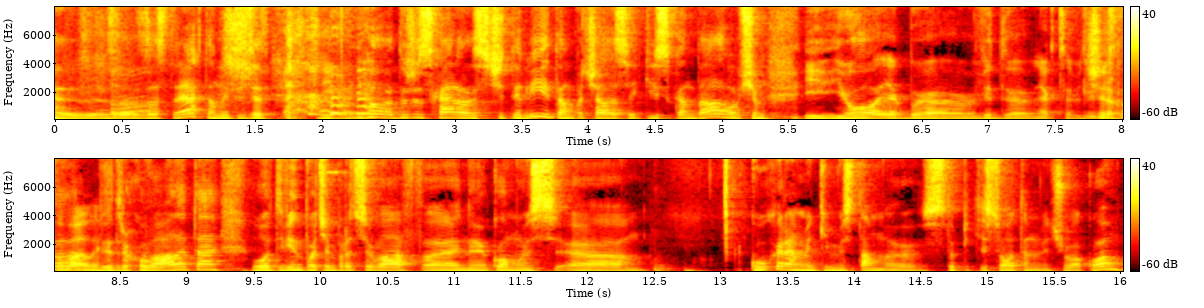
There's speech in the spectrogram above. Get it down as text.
застряг там і піздець. І на нього дуже схарились вчителі, і там почався якийсь скандал. В общем, і його якби від як це відчислили, Відрахували. відрахували. Та от він потім працював е, на якомусь. Е, Кухарем, якимось там е, 150-м чуваком.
